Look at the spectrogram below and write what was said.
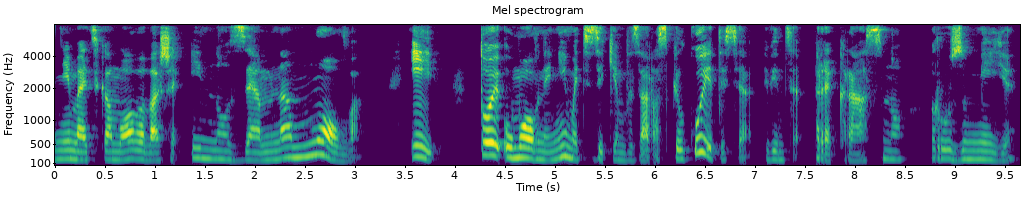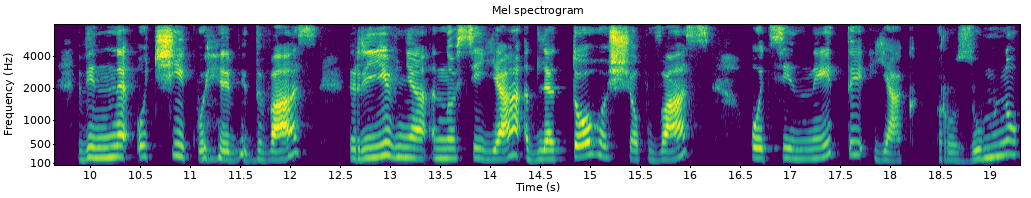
німецька мова ваша іноземна мова. І той умовний німець, з яким ви зараз спілкуєтеся, він це прекрасно розуміє. Він не очікує від вас рівня носія для того, щоб вас оцінити як розумну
